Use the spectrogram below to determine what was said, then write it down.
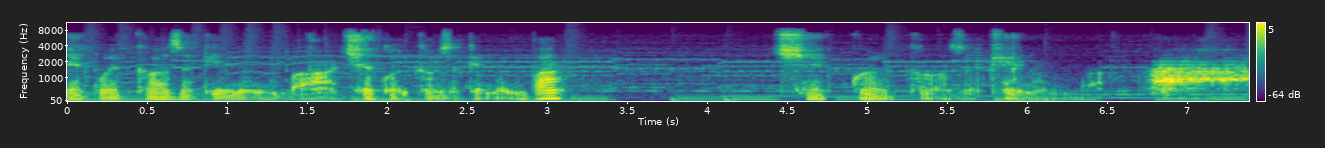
c'è qualcosa che non va, c'è qualcosa che non va. c'è qualcosa che non va.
